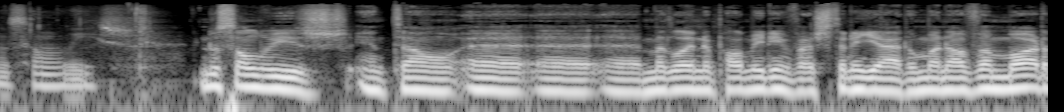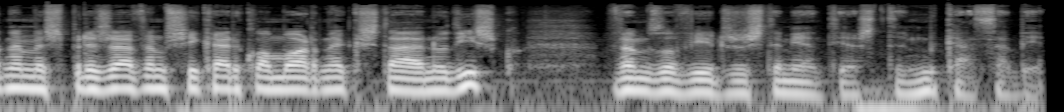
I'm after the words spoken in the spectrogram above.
no São Luís. No São Luís, então, a, a, a, Madalena Palmeirim vai estrear uma nova morna, mas para já vamos ficar com a morna que está no disco. Vamos ouvir justamente este Me Cá Saber.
